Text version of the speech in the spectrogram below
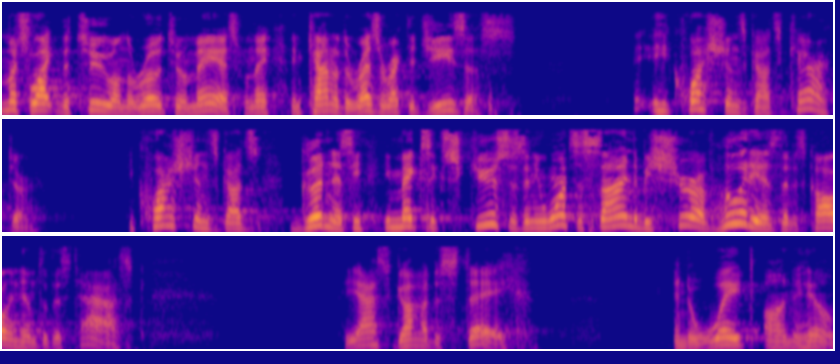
Much like the two on the road to Emmaus when they encountered the resurrected Jesus. He questions God's character. He questions God's goodness. He, he makes excuses and he wants a sign to be sure of who it is that is calling him to this task. He asks God to stay and to wait on him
